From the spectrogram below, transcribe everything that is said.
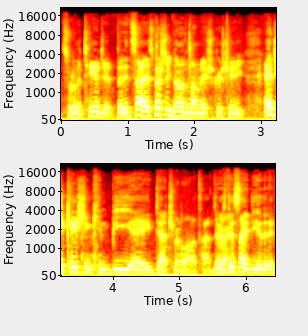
sort of a tangent, but inside, especially non-denominational Christianity, education can be a detriment a lot of times. There's Right. this idea that if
